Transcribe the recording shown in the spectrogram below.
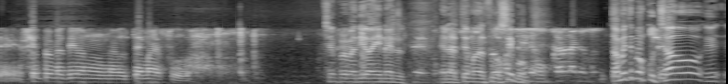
eh, siempre metido en el tema del fútbol. Siempre metido ahí en el, en el tema del fútbol. Sí. También te hemos escuchado, eh,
